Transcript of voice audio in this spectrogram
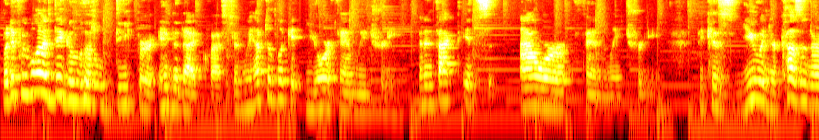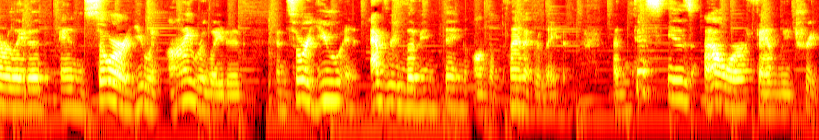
But if we want to dig a little deeper into that question, we have to look at your family tree. And in fact, it's our family tree. Because you and your cousin are related, and so are you and I related, and so are you and every living thing on the planet related. And this is our family tree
